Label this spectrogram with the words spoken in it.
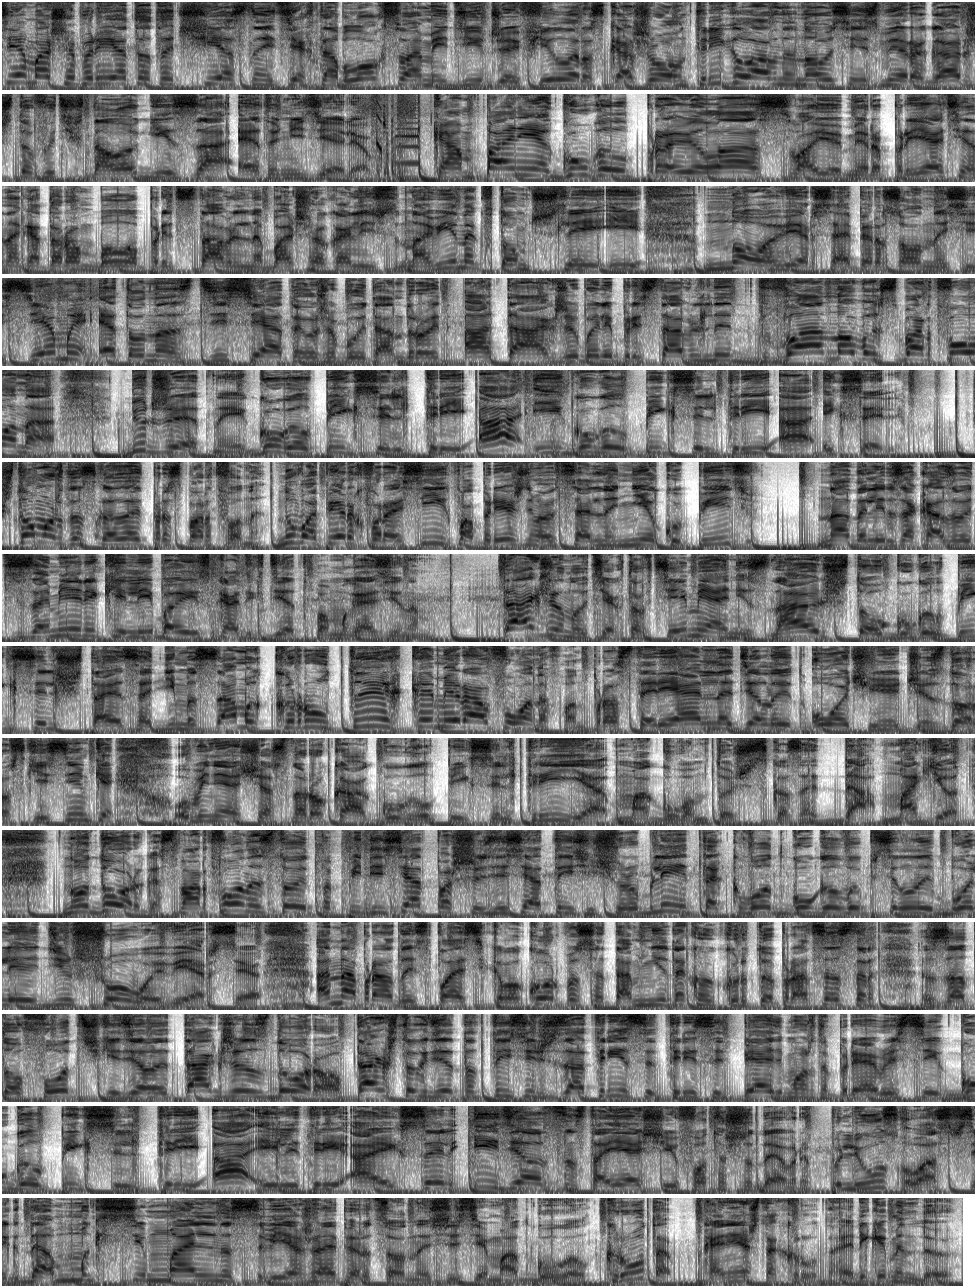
Всем большой привет, это Честный Техноблог, с вами DJ Фил. Расскажу вам три главные новости из мира гаджетов и технологий за эту неделю. Компания Google провела свое мероприятие, на котором было представлено большое количество новинок, в том числе и новая версия операционной системы. Это у нас 10 уже будет Android, а также были представлены два новых смартфона. Бюджетные Google Pixel 3a и Google Pixel 3a XL. Что можно сказать про смартфоны? Ну, во-первых, в России их по-прежнему официально не купить. Надо либо заказывать из Америки, либо искать где-то по магазинам. Также, ну, те, кто в теме, они знают, что Google Pixel считается одним из самых крутых камерафонов. Он просто реально делает очень-очень здоровские снимки. У меня сейчас на руках Google Pixel 3, я могу вам точно сказать, да, могет. Но дорого. Смартфоны стоят по 50, по 60 тысяч рублей. Так вот, Google выпустил более дешевую версию. Она, правда, из пластикового корпуса, там не такой крутой процессор, зато фоточки делает также здорово. Так что где-то тысяч за 30-35 можно приобрести Google Pixel 3a или 3a XL и делать настоящие фотошедевры. Плюс у вас всегда максимально свежая операционная система от Google. Круто? Конечно, круто. Рекомендую.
